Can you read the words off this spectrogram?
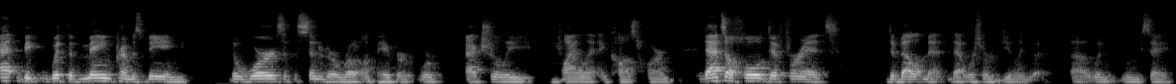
at with the main premise being the words that the senator wrote on paper were actually violent and caused harm. That's a whole different development that we're sort of dealing with uh, when, when we say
